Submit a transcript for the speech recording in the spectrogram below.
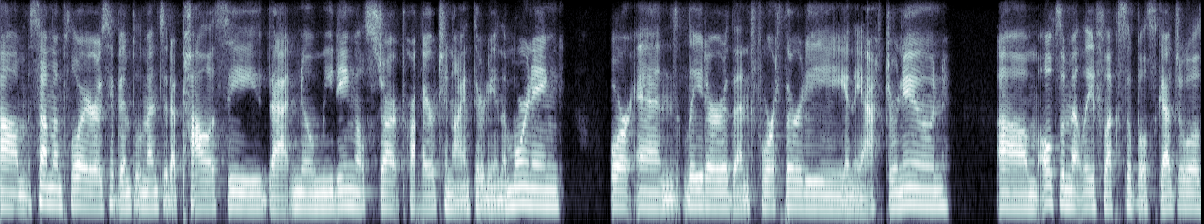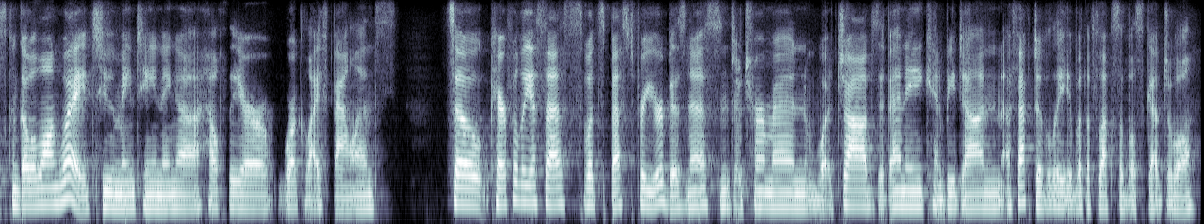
Um, some employers have implemented a policy that no meeting will start prior to 9:30 in the morning or end later than 4:30 in the afternoon. Um, ultimately, flexible schedules can go a long way to maintaining a healthier work-life balance. So, carefully assess what's best for your business and determine what jobs, if any, can be done effectively with a flexible schedule.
